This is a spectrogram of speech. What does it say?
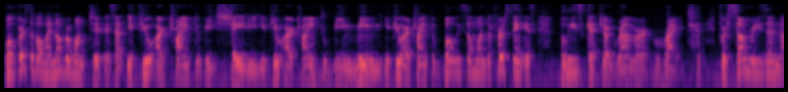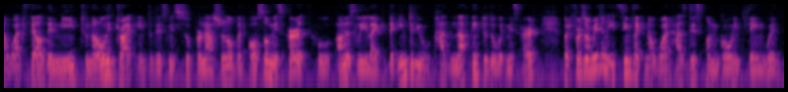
Well, first of all, my number one tip is that if you are trying to be shady, if you are trying to be mean, if you are trying to bully someone, the first thing is please get your grammar right. For some reason, Nawat felt the need to not only drag into this Miss Supranational, but also Miss Earth, who honestly, like, the interview had nothing to do with Miss Earth. But for some reason, it seems like Nawat has this ongoing thing with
